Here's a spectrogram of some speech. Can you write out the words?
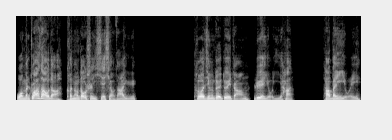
我们抓到的可能都是一些小杂鱼。特警队队长略有遗憾，他本以为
